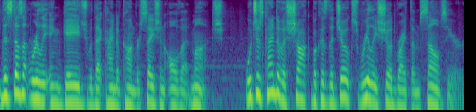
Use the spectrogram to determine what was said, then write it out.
this doesn't really engage with that kind of conversation all that much, which is kind of a shock because the jokes really should write themselves here.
